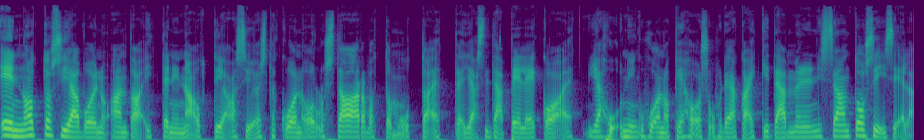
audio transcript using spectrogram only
en ole tosiaan voinut antaa itteni nauttia asioista, kun on ollut sitä arvottomuutta että, ja sitä pelekoa et, ja hu, niin kuin huono kehosuhde ja kaikki tämmöinen, niin se on tosi siellä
